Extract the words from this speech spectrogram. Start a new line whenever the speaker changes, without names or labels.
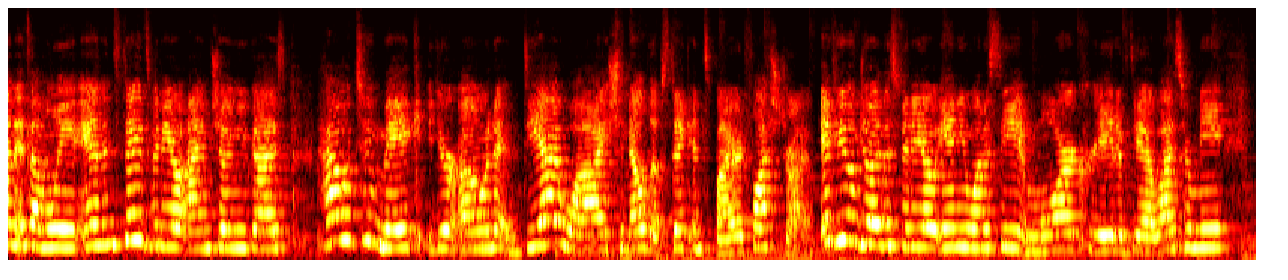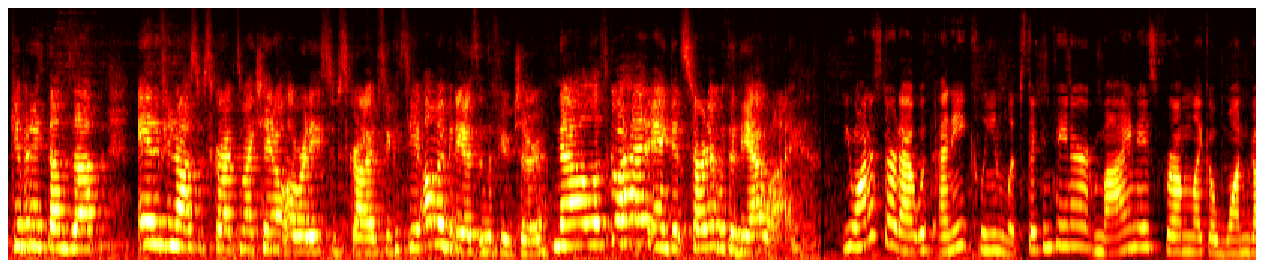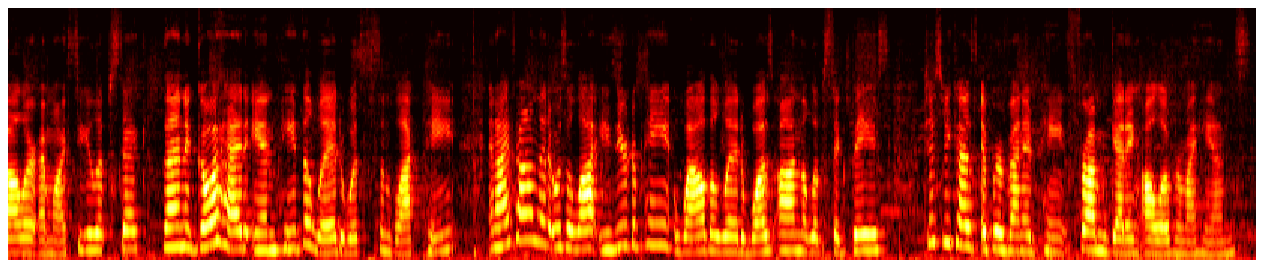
everyone, it's Emily and in today's video I'm showing you guys how to make your own DIY Chanel lipstick inspired flash drive. If you enjoyed this video and you want to see more creative DIYs from me, give it a thumbs up and if you're not subscribed to my channel already, subscribe so you can see all my videos in the future. Now let's go ahead and get started with the DIY. You want to start out with any clean lipstick container. Mine is from like a $1 NYC lipstick. Then go ahead and paint the lid with some black paint. And I found that it was a lot easier to paint while the lid was on the lipstick base just because it prevented paint from getting all over my hands.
